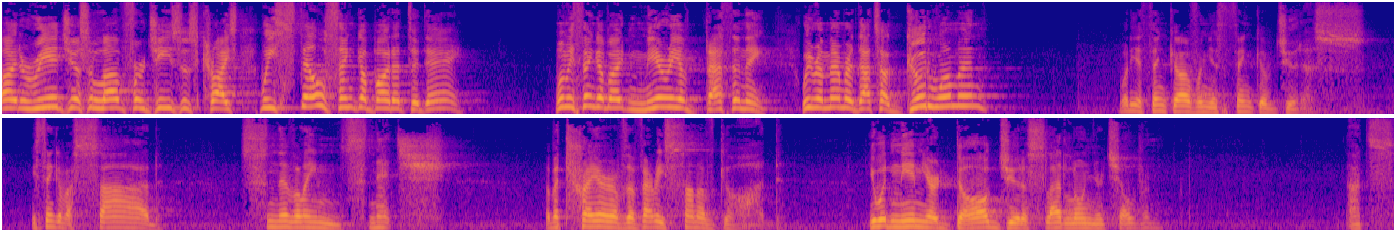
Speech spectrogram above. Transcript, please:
outrageous love for Jesus Christ, we still think about it today. When we think about Mary of Bethany, we remember that's a good woman. What do you think of when you think of Judas? You think of a sad, sniveling snitch, a betrayer of the very Son of God. You wouldn't name your dog Judas, let alone your children. That's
